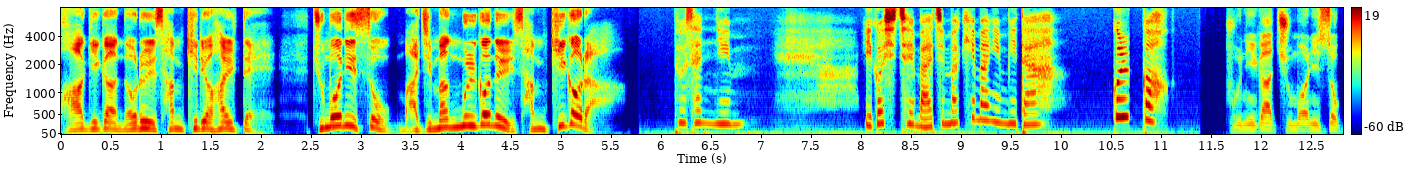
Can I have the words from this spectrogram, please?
화기가 너를 삼키려 할 때 주머니 속 마지막 물건을 삼키거라. 도사님, 이것이 제 마지막 희망입니다. 꿀꺽. 분이가 주머니 속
